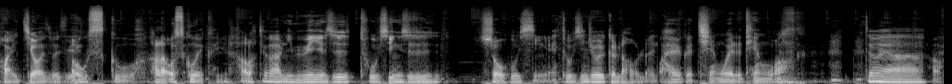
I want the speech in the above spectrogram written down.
怀旧是不是？Old school，好了，Old school 也可以了。好了，对吧？你明明也是土星是守护星哎，土星就是个老人。我还有个前卫的天王。对啊，好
